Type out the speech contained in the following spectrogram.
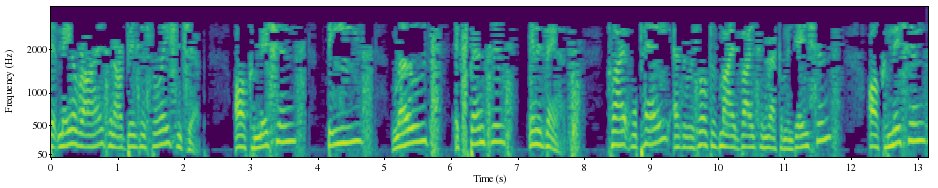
that may arise in our business relationship. All commissions, fees, loads, expenses in advance. Client will pay as a result of my advice and recommendations. All commissions,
